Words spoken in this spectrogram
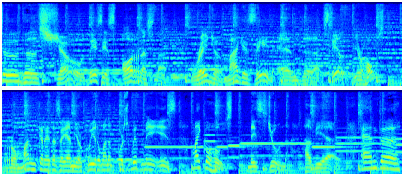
to the show. This is Oras na Radio Magazine and uh, still your host, Roman Caretas. I am your Kuya Roman. Of course, with me is my co-host, Miss June Javier. And uh,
